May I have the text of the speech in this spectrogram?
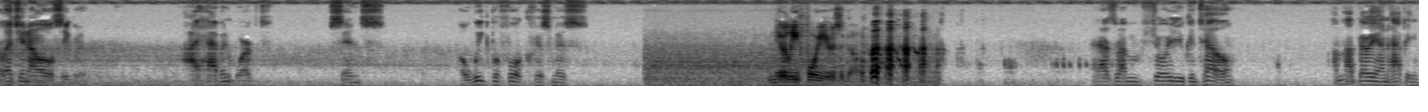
I'll let you know a little secret. I haven't worked since a week before Christmas, nearly four years ago. as I'm sure you can tell, I'm not very unhappy.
